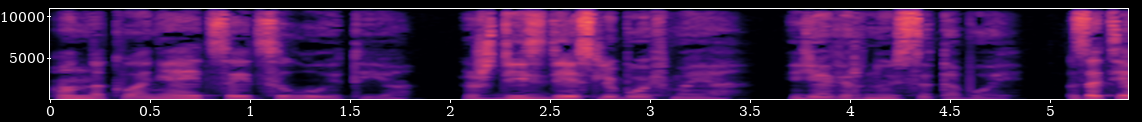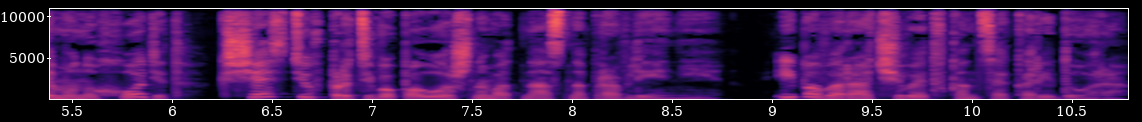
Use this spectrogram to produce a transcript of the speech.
Он наклоняется и целует ее. Жди здесь, любовь моя. Я вернусь за тобой. Затем он уходит, к счастью, в противоположном от нас направлении, и поворачивает в конце коридора.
